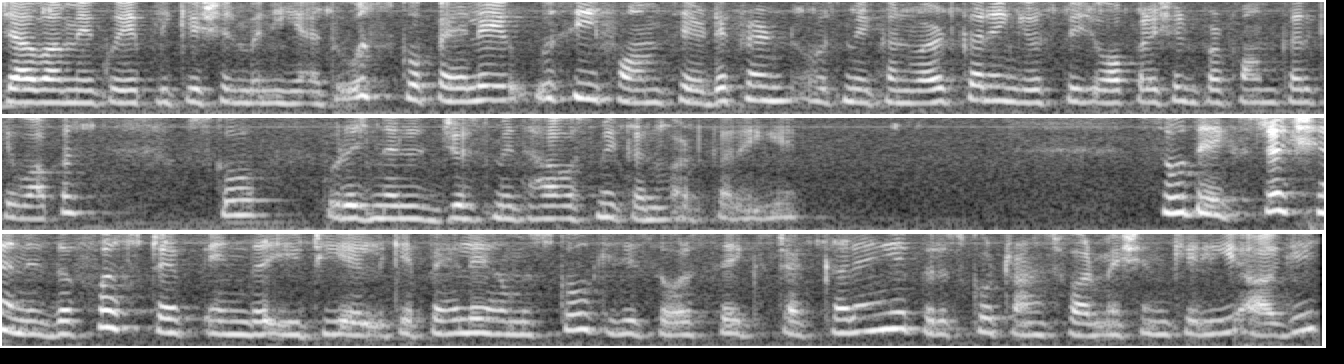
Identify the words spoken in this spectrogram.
जावा में कोई एप्लीकेशन बनी है तो उसको पहले उसी फॉर्म से डिफरेंट उसमें कन्वर्ट करेंगे उस पर जो ऑपरेशन परफॉर्म करके वापस उसको ओरिजिनल जो इसमें था, उसमें कन्वर्ट करेंगे। So the extraction is the first step in the E के पहले हम उसको किसी सोर्स से एक्सट्रैक्ट करेंगे, फिर उसको ट्रांसफॉर्मेशन के लिए आगे,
